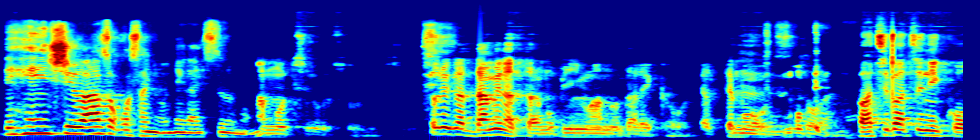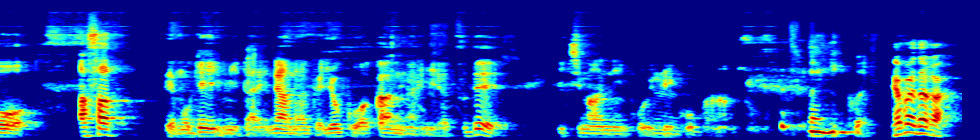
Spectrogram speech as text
で編集はあそこさんにお願いするのあ、もちろんそうです。それがダメだったらもう敏腕の誰かをやっても、うんもそうバチバチにこう、あさってもゲイみたいななんかよくわかんないやつで、1万人超えていこうかなと思って。やっぱりだか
